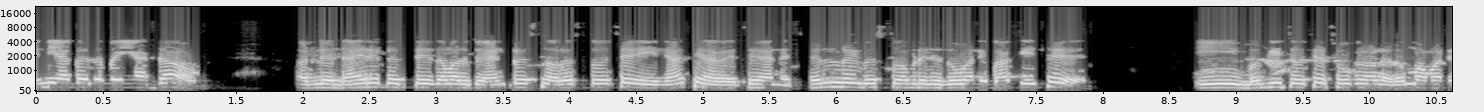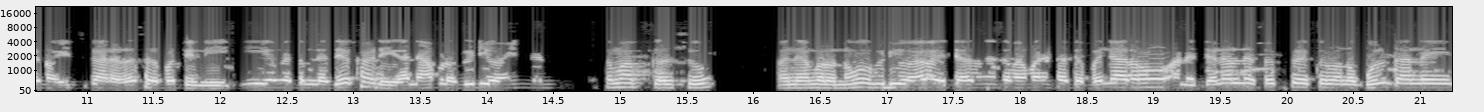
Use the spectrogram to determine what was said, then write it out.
એની આગળ તમે અહીંયા જાઓ એટલે ડાયરેક્ટ જ તે તમારો જે એન્ટ્રન્સનો રસ્તો છે, એ ત્યાંથી આવે છે. અને છેલ્લી વસ્તુ આપણે જે જોવાની બાકી છે, એ બગીચો છે છોકરાઓને રમવા માટેનો હિંચકા અને રસરપટ્ટીની. એ અમે તમને દેખાડી અને આપણો વીડિયો સમાપ્ત કરશું. અને અમારો નવો વીડિયો આવે ત્યાં સુધી તમે અમારી સાથે બન્યા રહો અને ચેનલને સબસ્ક્રાઈબ કરવાનું ભૂલતા નહીં.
